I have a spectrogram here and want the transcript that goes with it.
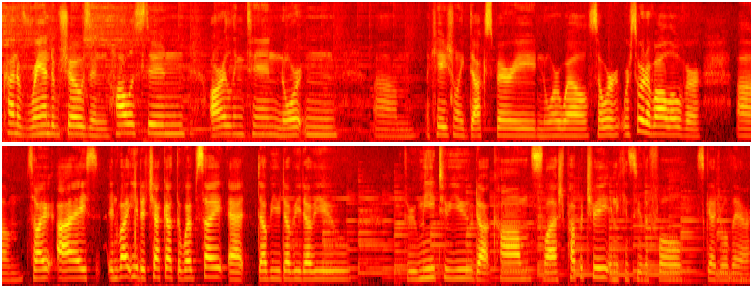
kind of random shows in Holliston, Arlington, Norton, um, occasionally Duxbury, Norwell. So we're we're sort of all over. Um, so I, I invite you to check out the website at www.throughme2you.com slash puppetry and you can see the full schedule there.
